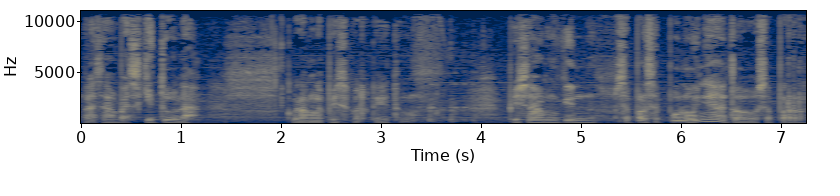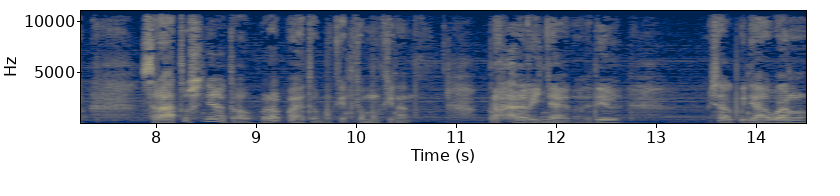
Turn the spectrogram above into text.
nggak sampai segitulah. Kurang lebih seperti itu. Bisa mungkin sepersepuluhnya atau seper seratusnya atau berapa itu mungkin kemungkinan perharinya itu. Jadi misal punya uang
